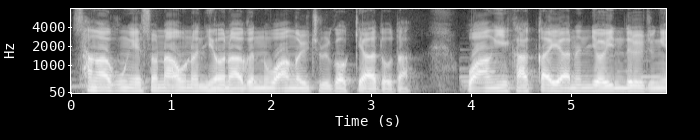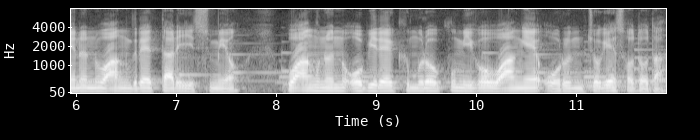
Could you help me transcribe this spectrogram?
상하궁에서 나오는 현악은 왕을 즐겁게 하도다. 왕이 가까이 하는 여인들 중에는 왕들의 딸이 있으며 왕후는 오빌의 금으로 꾸미고 왕의 오른쪽에 서도다.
